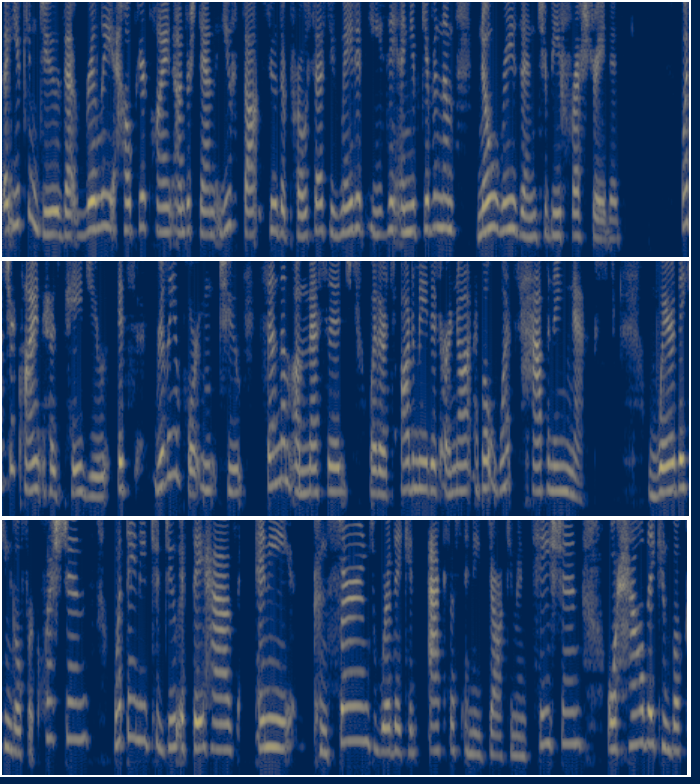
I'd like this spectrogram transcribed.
that you can do that really help your client understand that you've thought through the process, you've made it easy, and you've given them no reason to be frustrated. Once your client has paid you, it's really important to send them a message, whether it's automated or not, about what's happening next, where they can go for questions, what they need to do if they have any concerns, where they can access any documentation, or how they can book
